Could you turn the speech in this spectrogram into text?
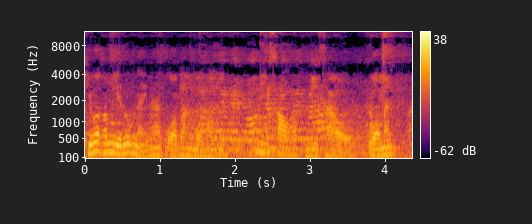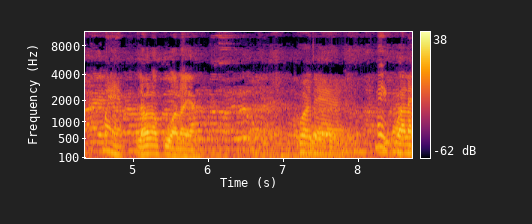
คิดว่าเขามีลูกไหนน่ากลัวบ้างโบฮอกมีเข่าครับมีเข่ากลัวไหมไม่ครับแล้วเรากลัวอะไรอะกลัวแต่ไม่กลัวอะไร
